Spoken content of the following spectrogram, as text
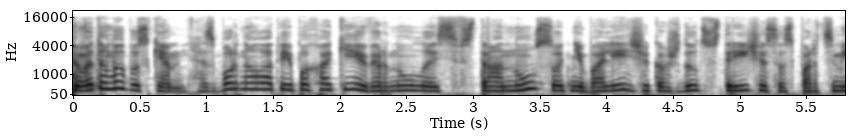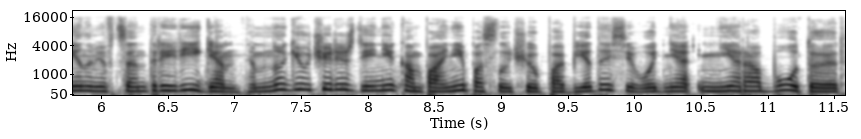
В этом выпуске сборная Латвии по хоккею вернулась в страну. Сотни болельщиков ждут встречи со спортсменами в центре Риги. Многие учреждения компании по случаю победы сегодня не работают.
